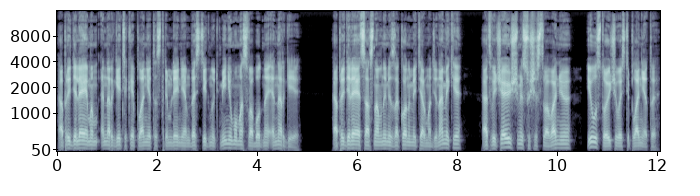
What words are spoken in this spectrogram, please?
определяемым энергетикой планеты стремлением достигнуть минимума свободной энергии, определяется основными законами термодинамики – отвечающими существованию и устойчивости планеты.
